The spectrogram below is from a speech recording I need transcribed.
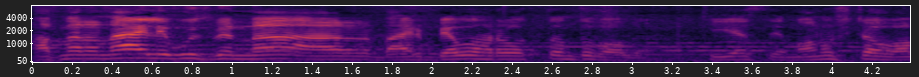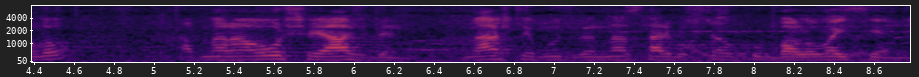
আপনারা না এলে বুঝবেন না আর বাইরের ব্যবহার অত্যন্ত ভালো। ঠিক আছে মানুষটাও ভালো। আপনারা অবশ্যই আসবেন। না আসলে বুঝবেন না সার্ভিসটাও খুব ভালো পাইছি আমি।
